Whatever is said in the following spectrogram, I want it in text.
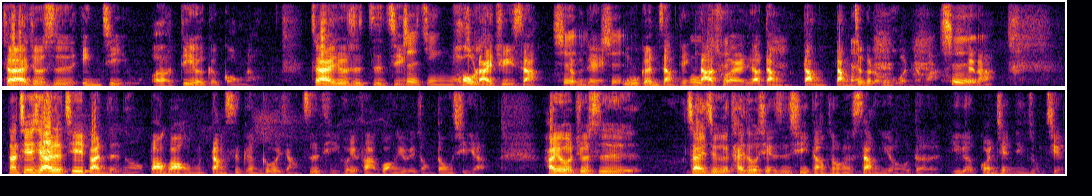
再来就是英记呃第二个功劳。再来就是至今，至今后来居上，对不对？五根涨停拉出来，要当当当这个龙魂了嘛，是，对吧？那接下来的接班人哦，包括我们当时跟各位讲，字体会发光有一种东西啊，还有就是在这个抬头显示器当中的上游的一个关键零组件。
